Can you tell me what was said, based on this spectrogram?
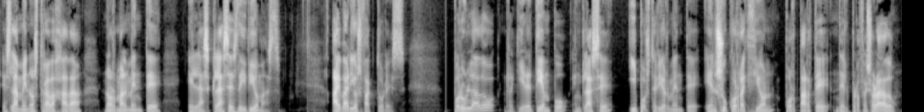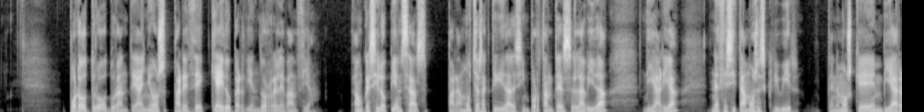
es la menos trabajada normalmente en las clases de idiomas. Hay varios factores. Por un lado, requiere tiempo en clase y posteriormente en su corrección por parte del profesorado. Por otro, durante años parece que ha ido perdiendo relevancia. Aunque si lo piensas, para muchas actividades importantes en la vida diaria necesitamos escribir. Tenemos que enviar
